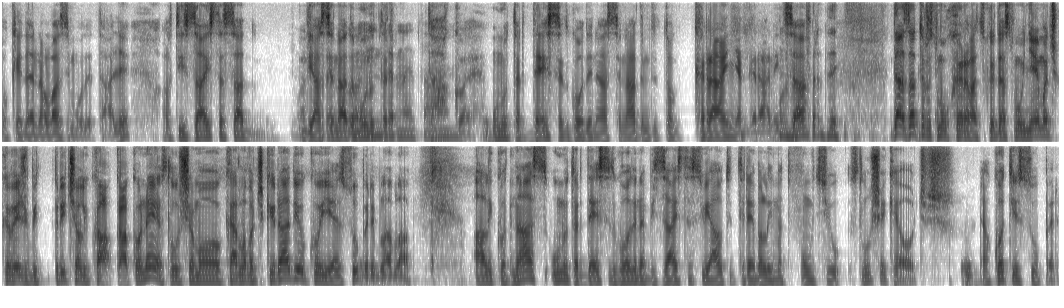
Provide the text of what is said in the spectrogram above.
ok, da ne ulazimo u detalje, ali ti zaista sad, ja se nadam unutar... interneta, a? tako je, unutar deset godina ja se nadam da je to krajnja granica. Da, zato smo u Hrvatskoj, da smo u Njemačkoj već bi pričali kao, kako ne, slušamo Karlovački radio koji je super i bla bla. Ali kod nas, unutar 10 godina bi zaista svi auti trebali imati funkciju slušaj kaj hoćeš. Evo, ko ti je super?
